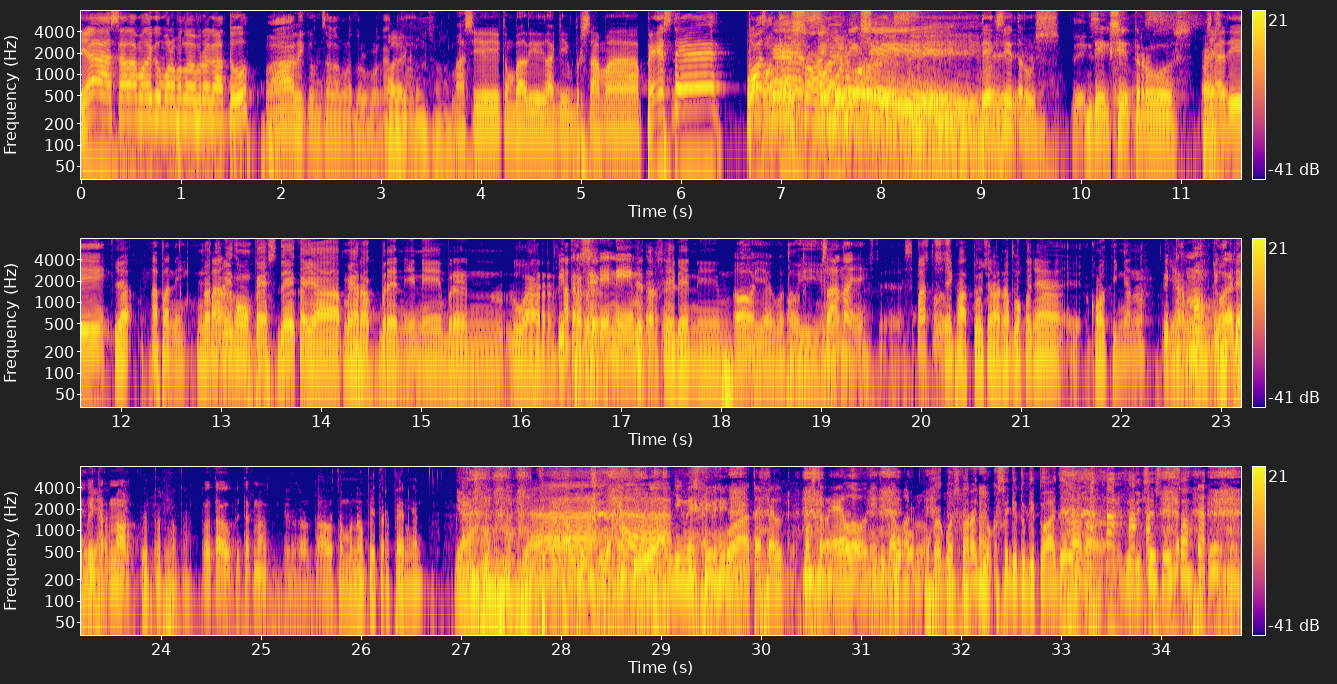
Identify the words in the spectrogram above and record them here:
Ya, assalamualaikum warahmatullahi wabarakatuh. Waalaikumsalam warahmatullahi wabarakatuh. Waalaikumsalam. Masih kembali lagi bersama PSD Podcast Sohibul Diksi. Diksi terus. Diksi terus. Jadi Ya. apa nih? Enggak tadi ngomong PSD kayak merek brand ini, brand luar. Peter Apa C. Denim. Peter C. Denim. Oh iya, gue tahu. Oh iya. Celana ya, sepatu. Sepatu celana pokoknya clothingan lah. Peter Iya, North juga ada Peter ya. North. Peter North. ah. Lo tahu Peter North? Peter North tahu temen Peter Pan kan? Ya. Peter North bintang bokep dulu anjing nih. Gua tempel poster Elo nih di kamar lu. Pokoknya gue sekarang jokesnya gitu-gitu aja lah sih susah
